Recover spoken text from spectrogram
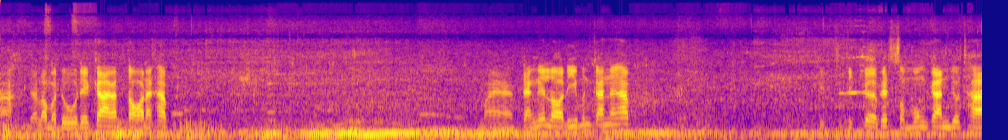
อะเาดูเดก้ากันต่อนะครับแม่แต่งได้รอดีเหมือนกันนะครับ ติดสติ๊กเกอร์เพชรสมวงการโยธา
